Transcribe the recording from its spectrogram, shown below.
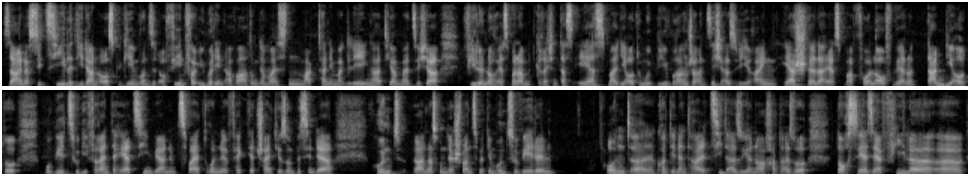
sagen, dass die Ziele, die dann ausgegeben worden sind, auf jeden Fall über den Erwartungen der meisten Marktteilnehmer gelegen hat. Die haben halt sicher viele noch erstmal damit gerechnet, dass erstmal die Automobilbranche an sich, also die reinen Hersteller erstmal vorlaufen werden und dann die Automobilzulieferer hinterherziehen werden. Im Zweitrunde-Effekt, jetzt scheint hier so ein bisschen der Hund, äh, andersrum, der Schwanz mit dem Hund zu wedeln. Und äh, Continental zieht also hier nach, hat also doch sehr, sehr viele äh,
